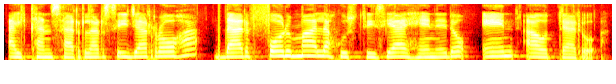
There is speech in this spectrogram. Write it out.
alcanzar la arcilla roja, dar forma a la justicia de género en Aotearoa.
